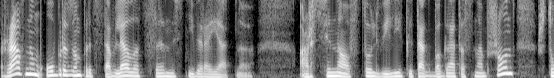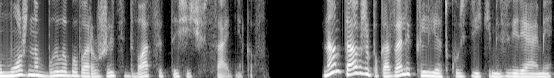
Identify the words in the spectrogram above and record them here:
равным образом представляло ценность невероятную. Арсенал столь велик и так богато снабжен, что можно было бы вооружить 20 тысяч всадников. Нам также показали клетку с дикими зверями,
